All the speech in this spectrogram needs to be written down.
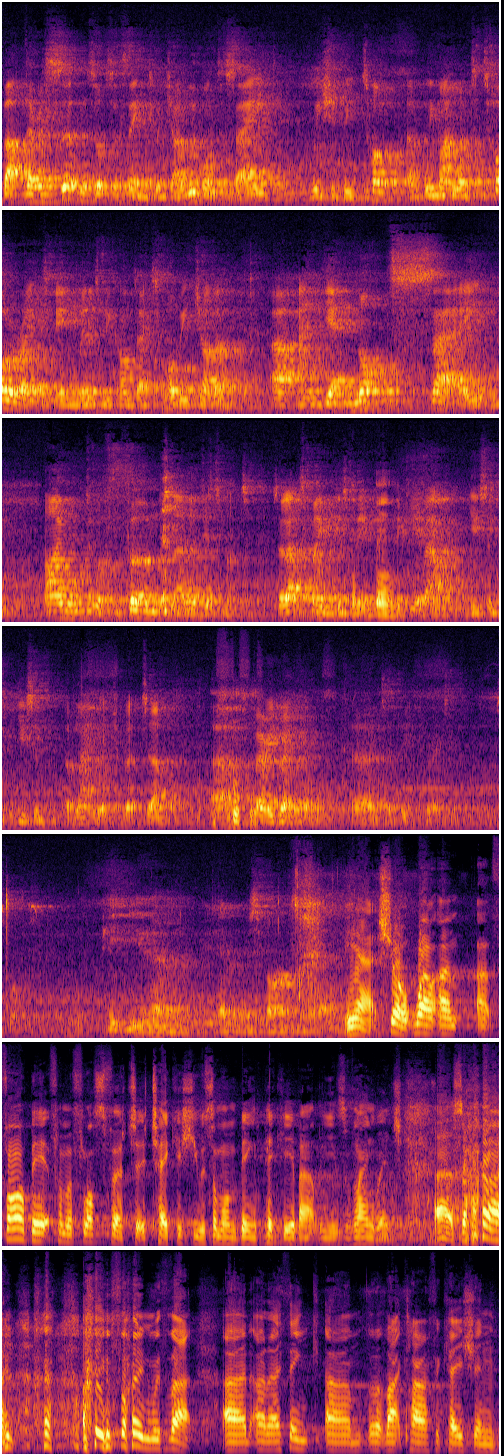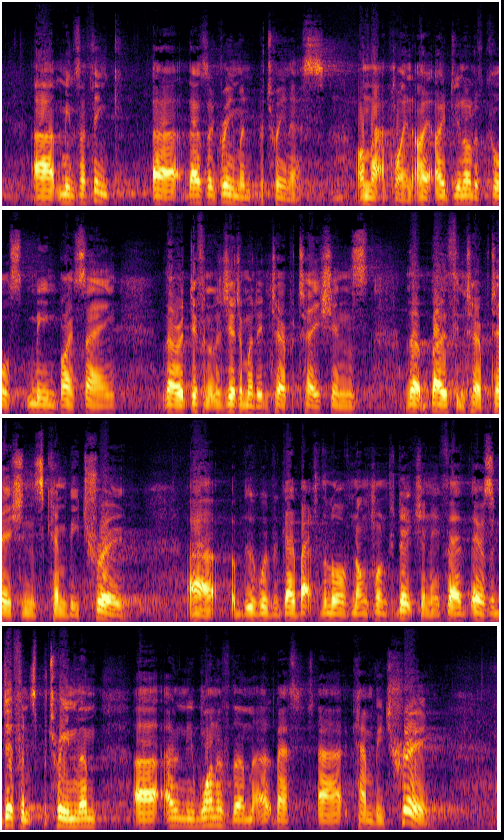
but there are certain sorts of things which I would want to say we should be to- uh, we might want to tolerate in ministry context of each other, uh, and yet not say I want to affirm that they're legitimate. So that's maybe just being a bit picky about use of, use of, of language, but um, uh, very grateful uh, to the creative response. Have yeah, sure. Well, um, uh, far be it from a philosopher to take issue with someone being picky about the use of language. Uh, so I'm, I'm, fine with that. And, and I think um, that, that clarification uh, means I think uh, there's agreement between us on that point. I, I do not, of course, mean by saying there are different legitimate interpretations that both interpretations can be true. uh, we would go back to the law of non-contradiction. If there, there's a difference between them, uh, only one of them at best uh, can be true.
